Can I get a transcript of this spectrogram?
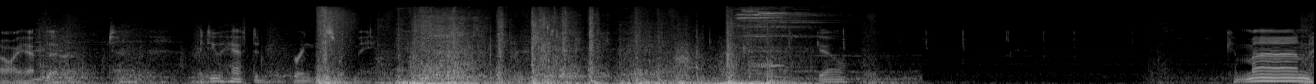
Oh, I have to... I do have to bring this with me. go. Come on.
